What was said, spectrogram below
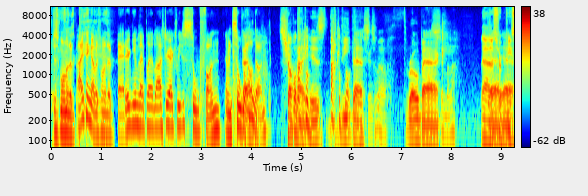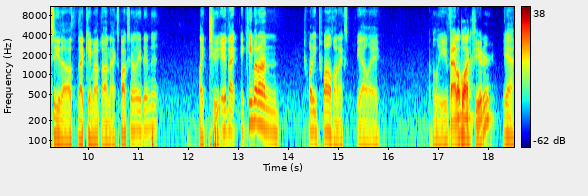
just one of the. I think that was one of the better games I played last year. Actually, just so fun. I mean, so well done. Shovel Knight Battle- is Battle the Block best as well. throwback. Similar. Yeah, that's Yeah, for yeah. PC though. That came out on Xbox earlier, didn't it? Like two. It, that, it came out on 2012 on XBLA, I believe. Battle Block Theater? Yeah.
